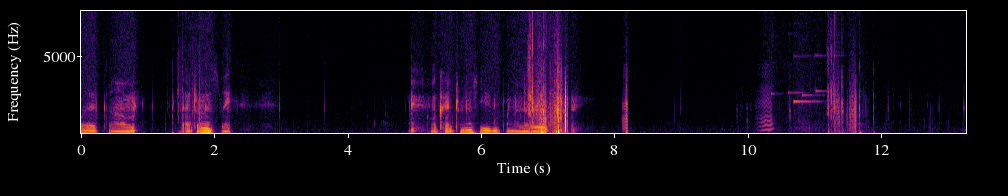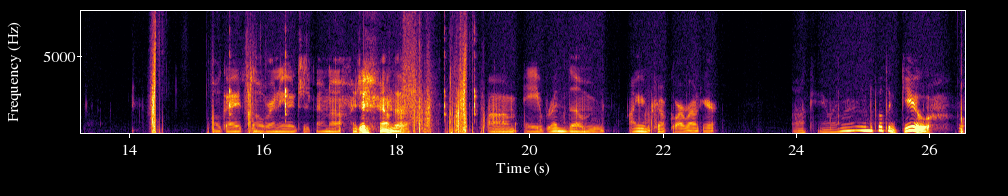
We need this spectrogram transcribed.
like um, I'm trying to see. Okay, trying to see if you can find another. Okay, so right here, I just found a, I just found a, um, a random iron trap car around here. Okay, where about the goo? Oh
